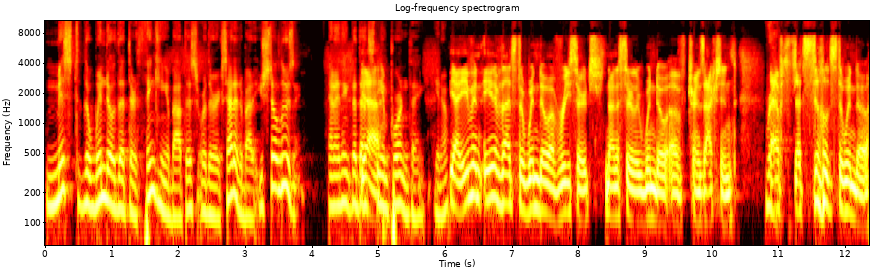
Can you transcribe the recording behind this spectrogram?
missed the window that they're thinking about this or they're excited about it you're still losing and i think that that's Yeah. the important thing you know Yeah, even even if that's the window of research, not necessarily window of transaction, Right. that's, that's still just the window,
